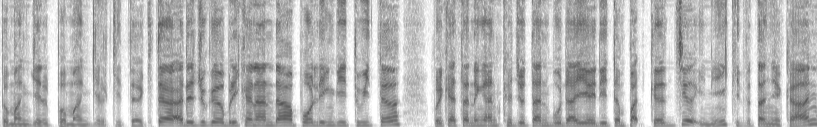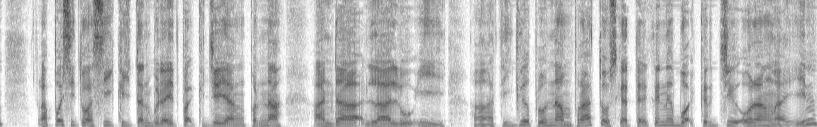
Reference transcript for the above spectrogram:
pemanggil-pemanggil kita. Kita ada juga berikan anda polling di Twitter berkaitan dengan kejutan budaya di tempat kerja ini. Kita tanyakan, situasi kejutan budaya tempat kerja yang pernah anda lalui? Ha, 36% kata kena buat kerja orang lain.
